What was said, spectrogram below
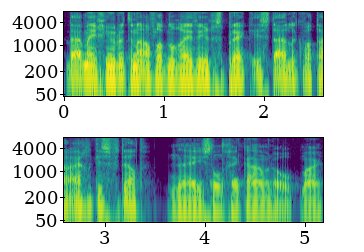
Daarmee ging Rutte na afloop nog even in gesprek. Is duidelijk wat daar eigenlijk is verteld? Nee, er stond geen camera op, maar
